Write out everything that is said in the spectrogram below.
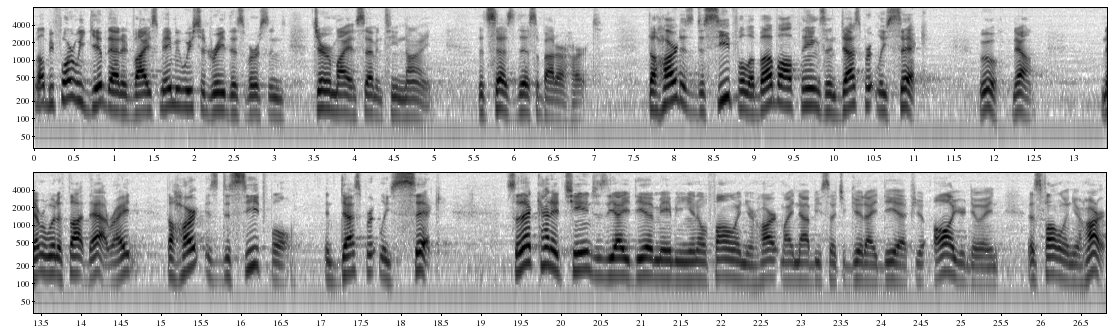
Well, before we give that advice, maybe we should read this verse in Jeremiah 17 9 that says this about our heart. The heart is deceitful above all things and desperately sick. Ooh, now, never would have thought that, right? The heart is deceitful and desperately sick. So that kind of changes the idea maybe, you know, following your heart might not be such a good idea if you all you're doing is following your heart.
